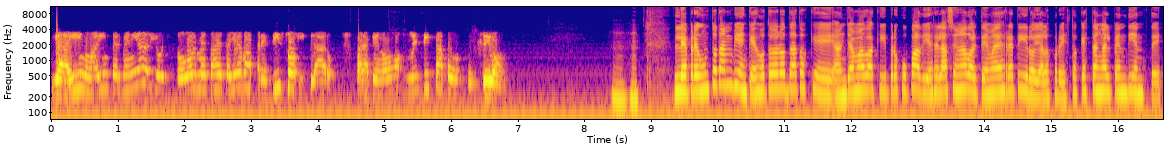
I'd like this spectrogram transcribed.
Y ahí no hay intermediario, todo el mensaje se lleva preciso y claro, para que no, no exista confusión. Le pregunto también, que es otro de los datos que han llamado aquí preocupado y es relacionado al tema de retiro y a los proyectos que están al pendiente.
